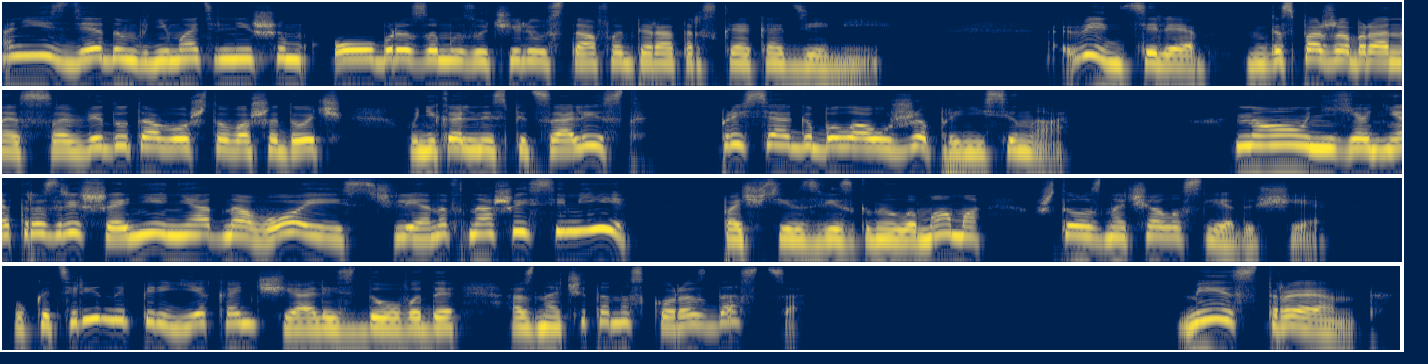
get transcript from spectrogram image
Они с дедом внимательнейшим образом изучили устав Императорской Академии. «Видите ли, госпожа Бронесса, ввиду того, что ваша дочь — уникальный специалист, присяга была уже принесена. Но у нее нет разрешения ни одного из членов нашей семьи», — почти взвизгнула мама, что означало следующее. У Катерины Перье кончались доводы, а значит, она скоро сдастся. «Мисс Трент», —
